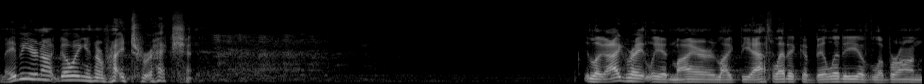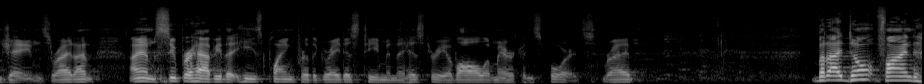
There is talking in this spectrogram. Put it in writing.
maybe you're not going in the right direction. Look, I greatly admire like the athletic ability of LeBron James, right? I'm, I am super happy that he's playing for the greatest team in the history of all American sports, right? but I don't find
